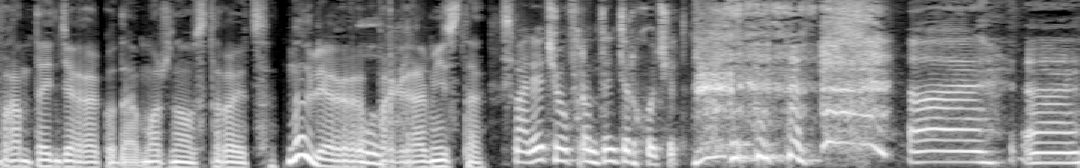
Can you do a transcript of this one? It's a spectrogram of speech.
фронтендера, куда можно устроиться. Ну, или р- О. программиста. Смотря чего фронтендер хочет. А, а,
